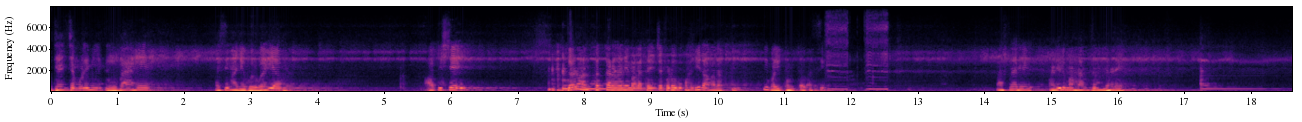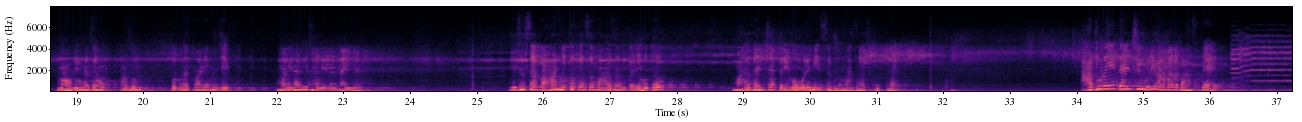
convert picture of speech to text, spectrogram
ज्यांच्यामुळे मी इथे उभा आहे असे माझे गुरुवर्य अतिशय जड अंतकरणाने मला त्यांच्याकडे उपाधी लावा लागते की वैकुंठ असे. असणारे अनिल महाराज जमधणे माऊलींना जाऊन अजून पूर्णत्वाने म्हणजे महिलांनी झालेलं नाहीये. मी जसं लहान होतो तसं महाराजांकडे होतो. महाराजांच्या प्रेमामुळे मी सगळं माझं अस्तित्व आहे. अजूनही त्यांची उणीव आम्हाला भासते आहे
